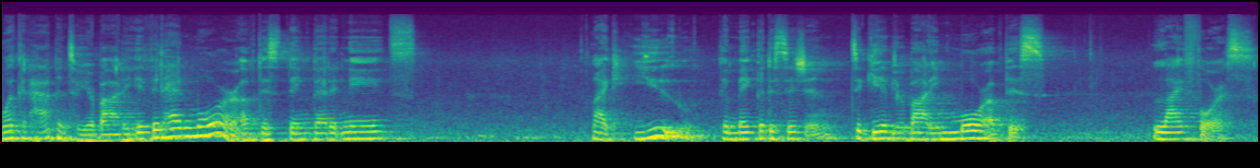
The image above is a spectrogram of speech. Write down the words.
what could happen to your body if it had more of this thing that it needs. Like you can make the decision to give your body more of this life force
